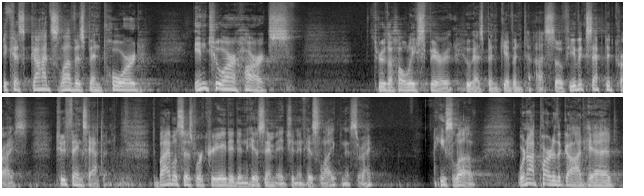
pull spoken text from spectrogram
because God's love has been poured into our hearts through the Holy Spirit who has been given to us. So if you've accepted Christ, two things happen. The Bible says we're created in his image and in his likeness, right? He's love. We're not part of the Godhead.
